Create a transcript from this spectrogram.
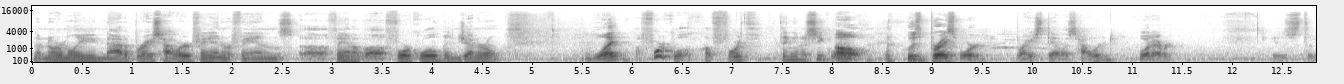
And I'm normally not a Bryce Howard fan or fans uh, fan of a forquel in general. What? A forquel, a fourth thing in a sequel. Oh, who's Bryce Ward? Bryce Dallas Howard Whatever. is the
